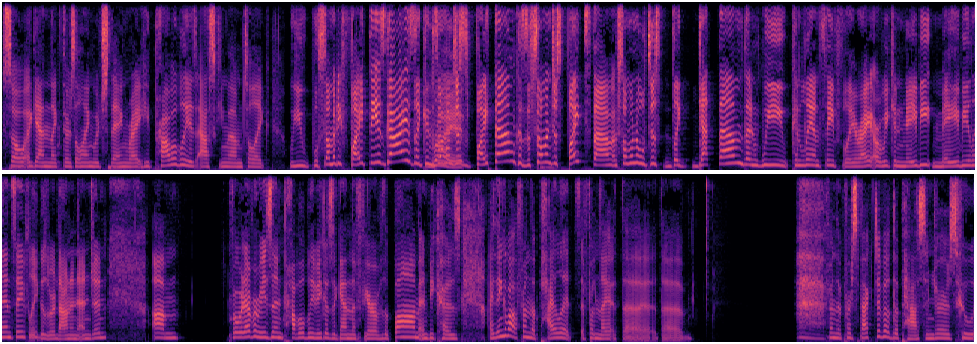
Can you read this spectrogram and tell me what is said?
So again like there's a language thing right? He probably is asking them to like will you will somebody fight these guys? Like can someone just fight them? Because if someone just fights them if someone will just like get them then we can land safely right? Or we can maybe maybe land safely because we're down an engine. Um for whatever reason, probably because again the fear of the bomb, and because I think about from the pilots, from the the the from the perspective of the passengers who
